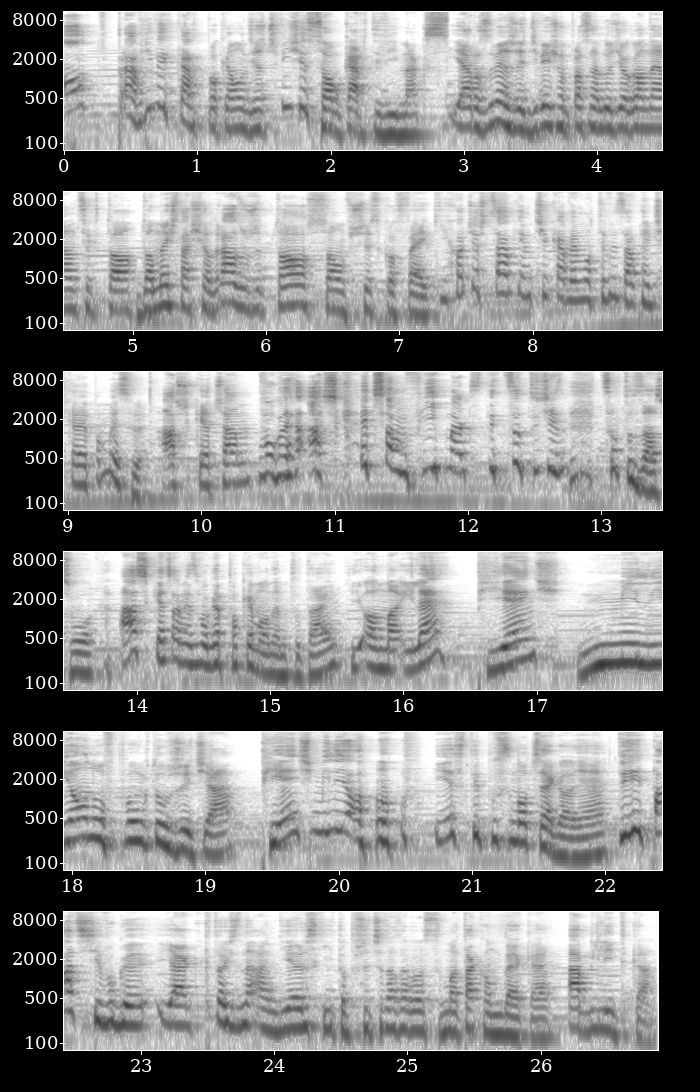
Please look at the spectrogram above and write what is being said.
od prawdziwych kart Pokémon, gdzie rzeczywiście są karty VMAX. Ja rozumiem, że 90% ludzi oglądających to domyśla się od razu, że to są wszystko fejki, chociaż całkiem ciekawe motywy, całkiem ciekawe pomysły. Ash Ketchum, w ogóle Ash Ketchum VMAX, ty co tu się, co tu zaszło? Ash Ketchum jest w ogóle Pokémonem tutaj i on ma ile? 5 milionów punktów życia. 5 milionów! Jest typu smoczego, nie? Ty patrzcie w ogóle, jak ktoś zna angielski, to przeczyta to po prostu ma taką bekę. Abilitka.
